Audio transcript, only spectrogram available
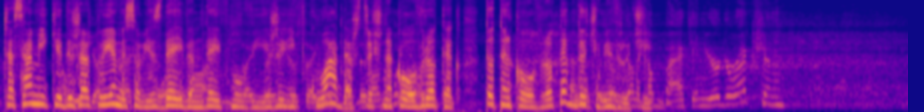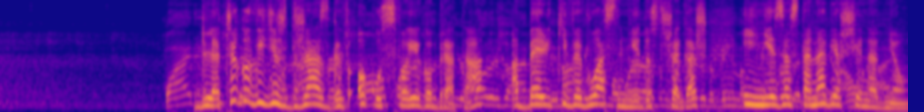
Czasami, kiedy żartujemy sobie z Dave'em, Dave mówi, jeżeli wkładasz coś na kołowrotek, to ten kołowrotek do ciebie wróci. Dlaczego widzisz drzazg w oku swojego brata, a belki we własnym nie dostrzegasz i nie zastanawiasz się nad nią?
